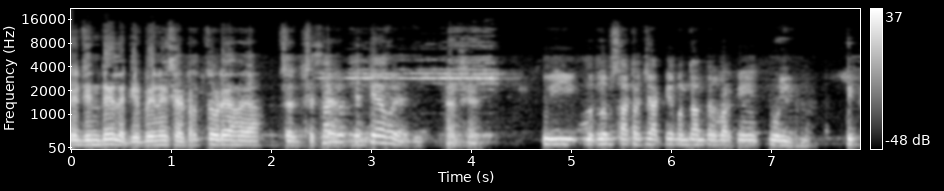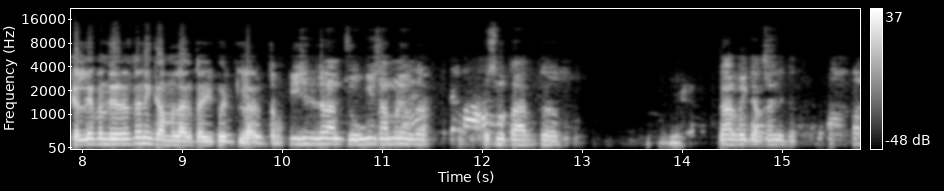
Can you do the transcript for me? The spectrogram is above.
ਇਹ ਜਿੰਦੇ ਲੱਗੇ ਪਏ ਨੇ ਸ਼ਟਰ ਤੋੜਿਆ ਹੋਇਆ? ਸ- ਸਰ ਚੱਕਿਆ ਹੋਇਆ ਜੀ। ਅੱਛਾ। ਕੋਈ ਮਤਲਬ ਸਟਰ ਚੱਕ ਕੇ ਬੰਦਾ ਅੰਦਰ ਵੜ ਕੇ ਚੋਰੀ ਇਕੱਲੇ ਬੰਦੇ ਦਾ ਤਾਂ ਨਹੀਂ ਕੰਮ ਲੱਗਦਾ ਜੀ ਕੋਈ ਲੱਗ ਤਫਤੀਸ਼ ਦੇ ਦੌਰਾਨ ਜੋ ਵੀ ਸਾਹਮਣੇ ਆਉਂਦਾ ਉਸ ਮੁਤਾਬਕ ਕਾਰਵਾਈ ਕਰ ਦਾਂਗੇ ਸਰ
